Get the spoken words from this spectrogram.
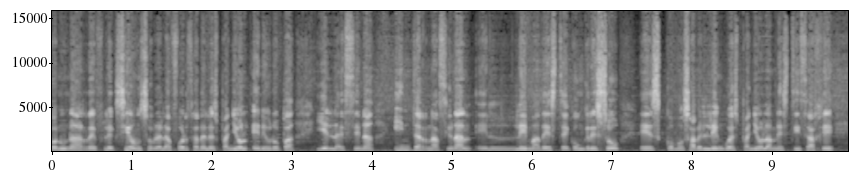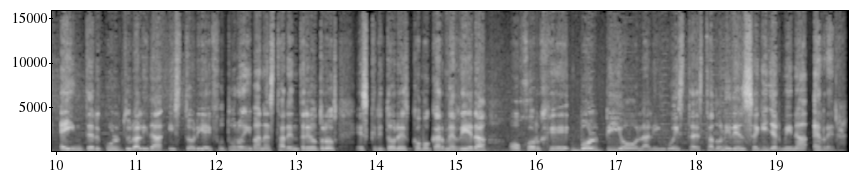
con una reflexión sobre la fuerza del español en Europa y en la escena internacional. El lema de este Congreso Congreso es, como saben, lengua española, mestizaje e interculturalidad, historia y futuro. Y van a estar, entre otros, escritores como Carmen Riera o Jorge Volpi o la lingüista estadounidense Guillermina Herrera.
